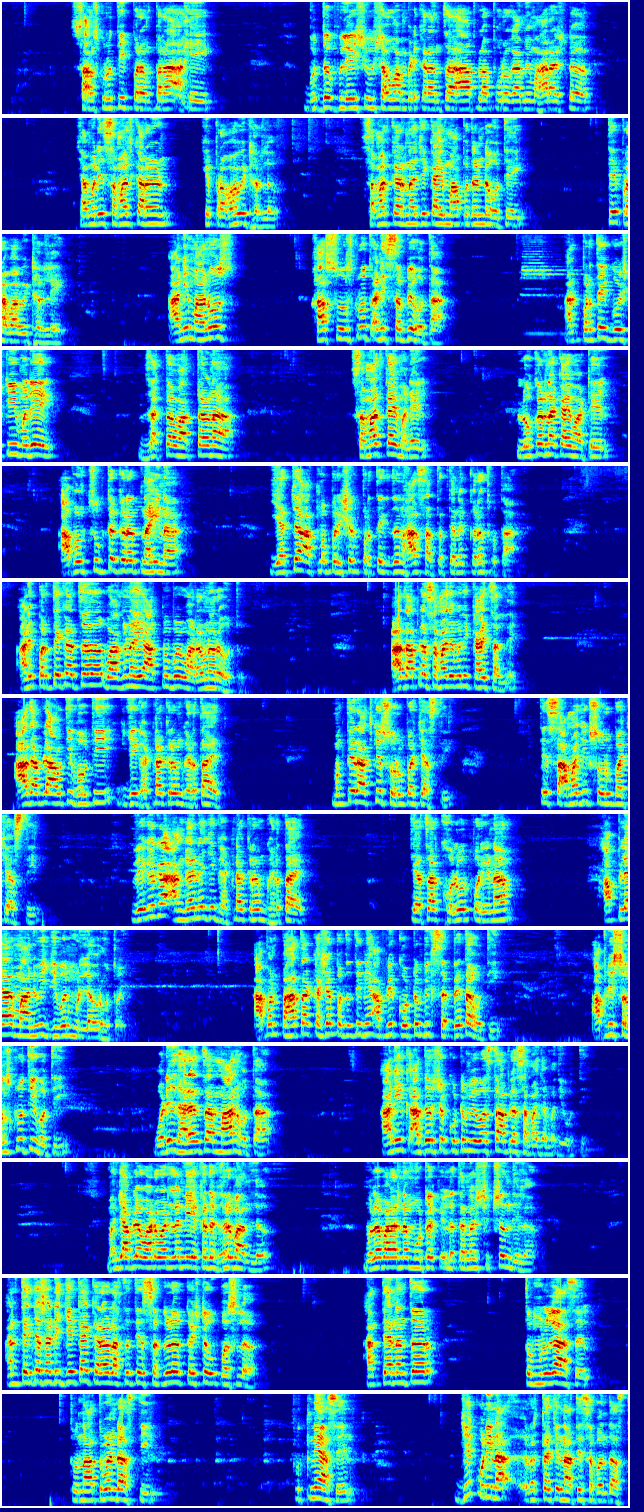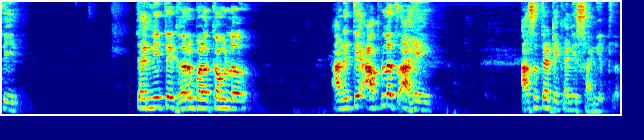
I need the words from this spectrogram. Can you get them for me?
सांस्कृतिक परंपरा आहे बुद्ध फुले शिवशाहू आंबेडकरांचा हा आपला पुरोगामी महाराष्ट्र. ह्यामध्ये समाजकारण हे प्रभावी ठरलं. समाजकारणाचे काही मापदंड होते ते प्रभावी ठरले. आणि माणूस हा सुसंस्कृत आणि सभ्य होता. आणि प्रत्येक गोष्टीमध्ये जगता वागताना समाज काय म्हणेल? लोकांना काय वाटेल? आपण चूक तर करत नाही ना? याचा आत्मपरीक्षण प्रत्येकजण हा सातत्याने करत होता. आणि प्रत्येकाचं वागणं हे आत्मबळ वाढवणारं होतं. आज आपल्या समाजामध्ये काय चाललंय? आज आपल्या अवतीभोवती जे घटनाक्रम घडत आहेत मग ते राजकीय स्वरूपाचे असतील. ते सामाजिक स्वरूपाचे असतील. वेगवेगळ्या अंगाने जे घटनाक्रम घडत आहेत त्याचा खोलवर परिणाम आपल्या मानवी जीवनमूल्यावर होतोय. आपण पाहता कशा पद्धतीने आपली कौटुंबिक सभ्यता होती आपली संस्कृती होती वडीलधाऱ्यांचा मान होता आणि एक आदर्श कुटुंब व्यवस्था आपल्या समाजामध्ये होती. म्हणजे आपल्या वाडवडिलांनी एखादं घर बांधलं मुलाबाळांना मोठं केलं त्यांना शिक्षण दिलं. आणि त्यांच्यासाठी जे काय करावं लागतं ते सगळं कष्ट उपसलं. आणि त्यानंतर तो मुलगा असेल तो नातवंड असतील पुतणे असेल जे कोणी ना रक्ताचे नातेसंबंध असतील त्यांनी ते घर बळकावलं आणि ते आपलंच आहे असं त्या ठिकाणी सांगितलं.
